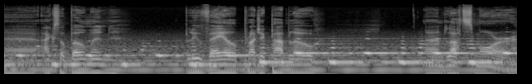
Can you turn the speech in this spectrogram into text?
Uh, Axel Boman, Blue Veil, Project Pablo, and lots more.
